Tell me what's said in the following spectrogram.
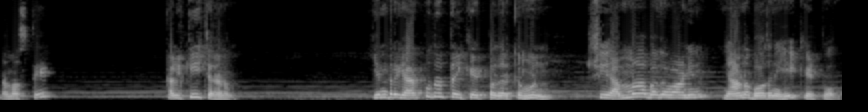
நமஸ்தே. கல்கி சரணம். இன்றைய அற்புதத்தை கேட்பதற்கு முன் ஸ்ரீ அம்மா பகவானின் ஞான போதனையை கேட்போம்.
